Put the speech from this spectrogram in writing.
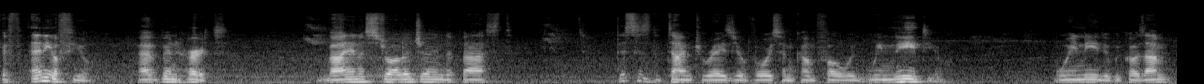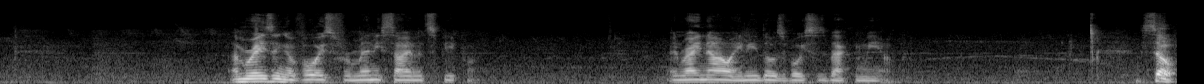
if any of you have been hurt by an astrologer in the past, this is the time to raise your voice and come forward. We need you. We need you because I'm I'm raising a voice for many silenced people. And right now I need those voices backing me up. So,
